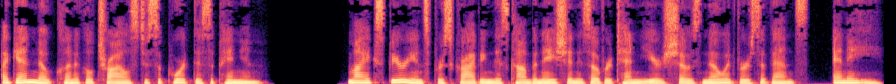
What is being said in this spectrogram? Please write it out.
Again, no clinical trials to support this opinion. My experience prescribing this combination is over 10 years shows no adverse events, NAE.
